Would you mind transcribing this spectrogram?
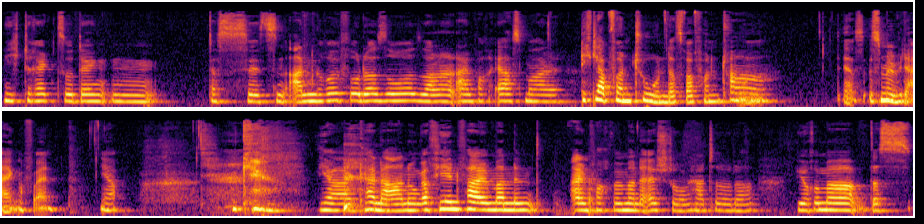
nicht direkt so denken, das ist jetzt ein Angriff oder so, sondern einfach erstmal. Ich glaube von tun, das war von tun. Ah. Ja, es ist mir wieder eingefallen. Ja. Okay. Ja, keine Ahnung. Auf jeden Fall, man nimmt einfach, wenn man eine Essstörung hatte oder wie auch immer, das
